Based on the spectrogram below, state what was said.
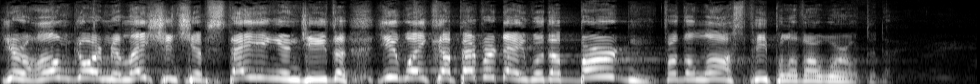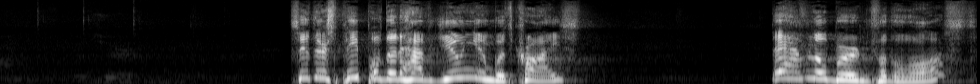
your ongoing relationship, staying in Jesus, you wake up every day with a burden for the lost people of our world today. See, there's people that have union with Christ. They have no burden for the lost.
